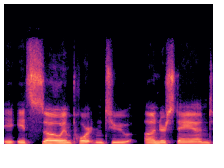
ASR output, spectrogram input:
it's so important to understand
